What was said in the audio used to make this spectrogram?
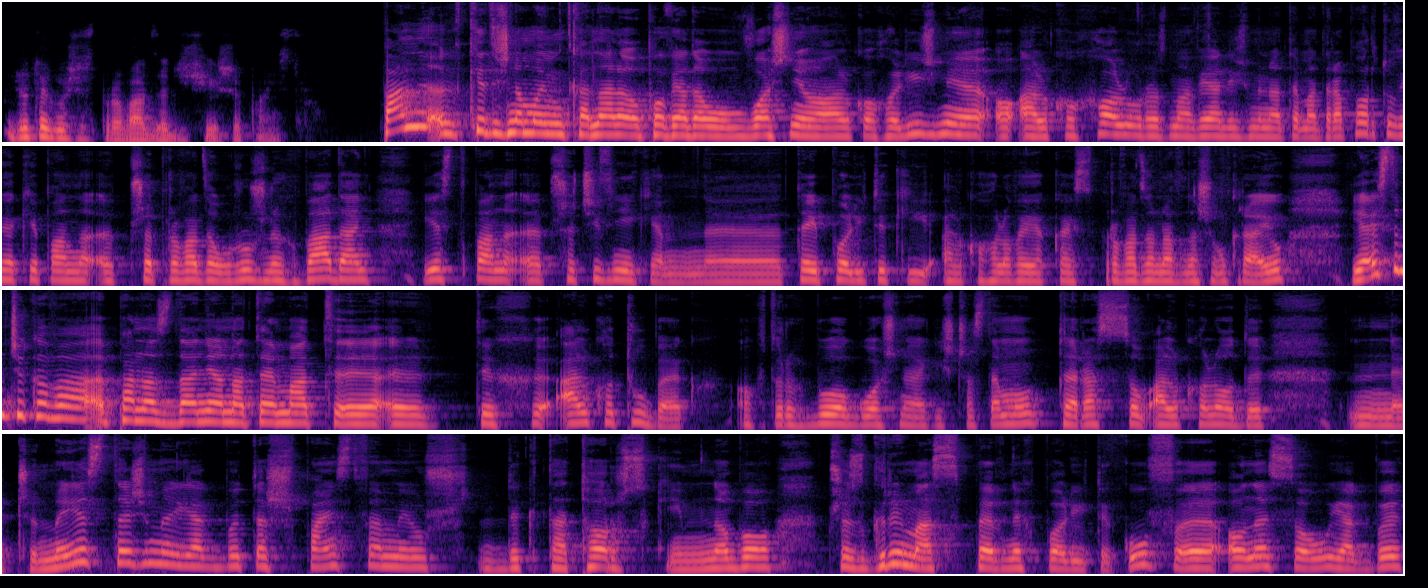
I do tego się sprowadza dzisiejsze państwo. Pan e, kiedyś na moim kanale opowiadał właśnie o alkoholizmie, o alkoholu. Rozmawialiśmy na temat raportów, jakie Pan e, przeprowadzał, różnych badań. Jest Pan e, przeciwnikiem tej polityki alkoholowej, jaka jest prowadzona w naszym kraju. Ja jestem ciekawa Pana zdania na temat tych alkotubek, o których było głośno jakiś czas temu. Teraz są alkolody. Mm, Czy my jesteśmy jakby też państwem już dyktatorskim? No bo przez grymas pewnych polityków e, one są jakby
